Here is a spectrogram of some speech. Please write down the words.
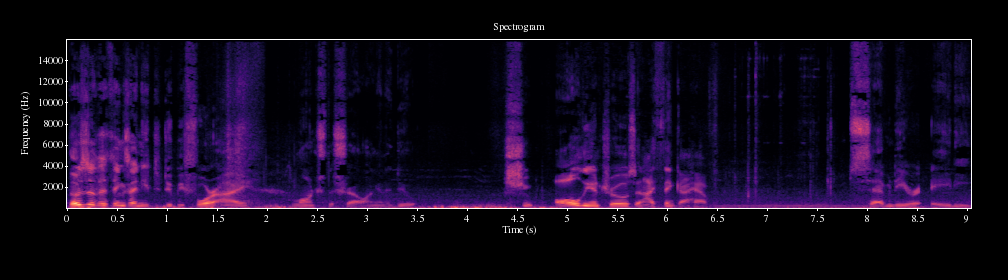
those are the things I need to do before I launch the show. I'm going to do shoot all the intros, and I think I have 70 or 80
